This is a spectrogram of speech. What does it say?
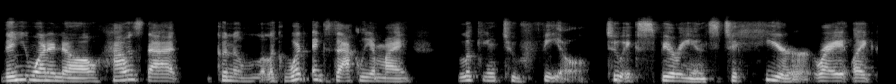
then you want to know how is that gonna look like what exactly am i looking to feel to experience to hear right? Like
